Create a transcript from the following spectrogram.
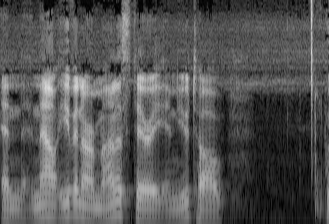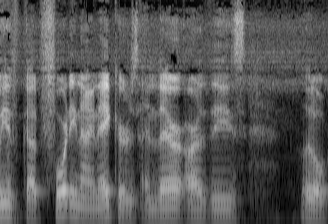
and now even our monastery in Utah we've got 49 acres, and there are these little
